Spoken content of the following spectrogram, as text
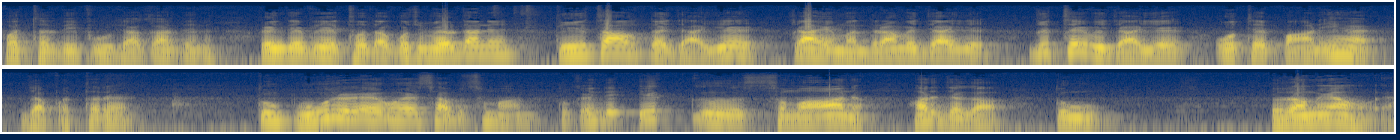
ਪੱਥਰ ਦੀ ਪੂਜਾ ਕਰਦੇ ਨੇ। ਕਹਿੰਦੇ ਵੀ ਇੱਥੋਂ ਦਾ ਕੁਝ ਮਿਲਦਾ ਨਹੀਂ, ਤੀਰਥਾਂ ਉੱਤੇ ਜਾਈਏ, ਚਾਹੇ ਮੰਦਰਾਂ ਵਿੱਚ ਜਾਈਏ, ਜਿੱਥੇ ਵੀ ਜਾਈਏ, ਉੱਥੇ ਪਾਣੀ ਹੈ ਜਾਂ ਪੱਥਰ ਹੈ। ਤੂੰ ਪੂਰ ਰਹੇ ਹੋ ਸਭ ਸਮਾਨ। ਤੂੰ ਕਹਿੰਦੇ ਇੱਕ ਸਮਾਨ ਹਰ ਜਗ੍ਹਾ ਤੂੰ ਰਮਿਆ ਹੋਇਆ।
